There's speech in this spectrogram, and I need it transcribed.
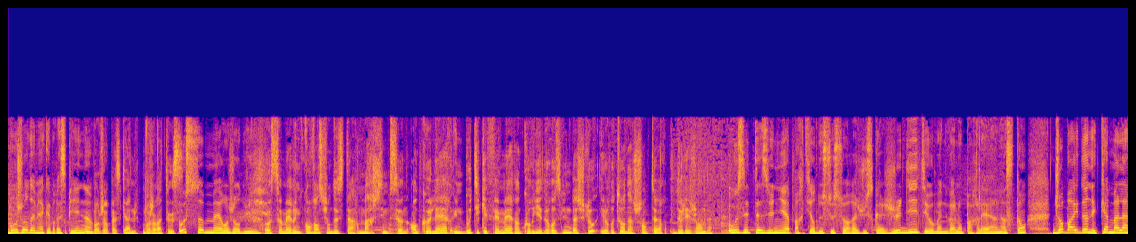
Bonjour Damien Cabrespine. Bonjour Pascal, bonjour à tous. Au sommaire aujourd'hui. Au sommaire, une convention de stars, Marge Simpson en colère, une boutique éphémère, un courrier de Roselyne Bachelot et le retour d'un chanteur de légende. Aux États-Unis, à partir de ce soir et jusqu'à jeudi, Théo Manval en parlait à l'instant, Joe Biden et Kamala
